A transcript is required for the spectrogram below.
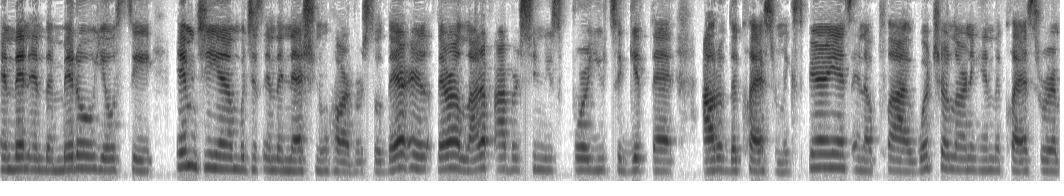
And then in the middle, you'll see MGM, which is in the National Harbor. So there, is, there are a lot of opportunities for you to get that out of the classroom experience and apply what you're learning in the classroom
